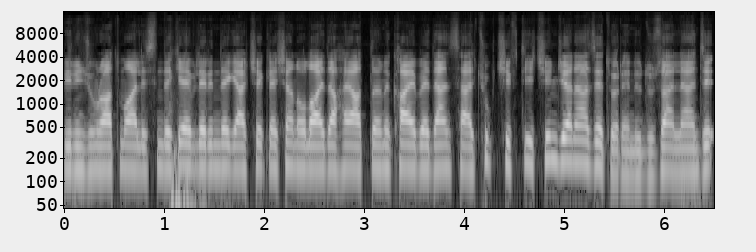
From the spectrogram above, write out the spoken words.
1. Murat Mahallesi'ndeki evlerinde gerçekleşen olayda hayatlarını kaybeden Selçuk çifti için cenaze töreni düzenlendi.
